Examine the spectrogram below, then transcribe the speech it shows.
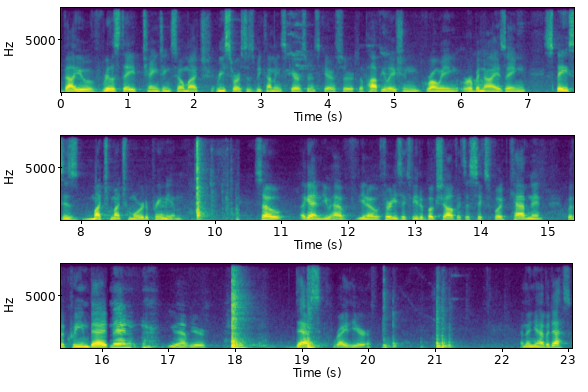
value of real estate changing so much, resources becoming scarcer and scarcer, the population growing, urbanizing, space is much, much more to premium. So again, you have, you know, 36 feet of bookshelf, it's a six foot cabinet with a queen bed. And then you have your desk right here. And then you have a desk.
